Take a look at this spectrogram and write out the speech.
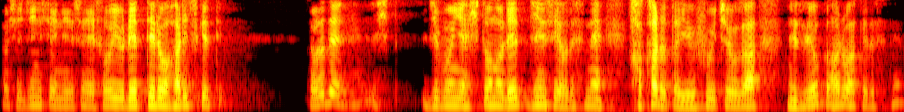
そし人生にですね、そういうレッテルを貼り付けて、それで自分や人の人生をですね、測るという風潮が根強くあるわけですね。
